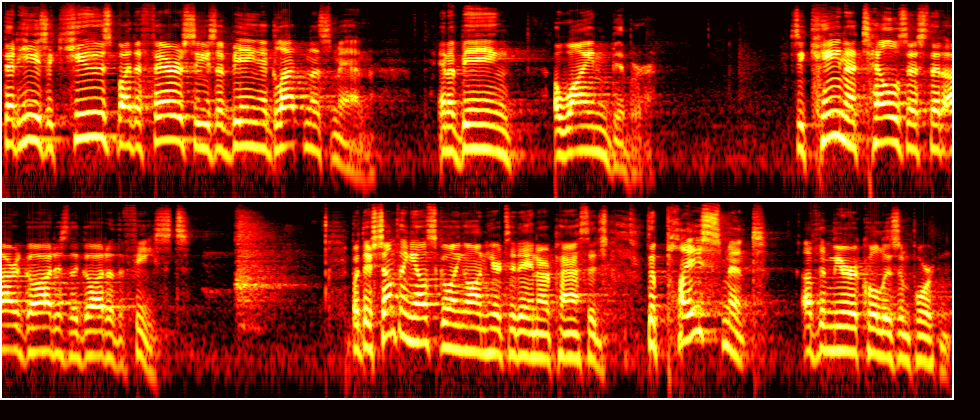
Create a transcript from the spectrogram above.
that he is accused by the Pharisees of being a gluttonous man and of being a wine bibber. See, Cana tells us that our God is the God of the feast. But there's something else going on here today in our passage. The placement of the miracle is important.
